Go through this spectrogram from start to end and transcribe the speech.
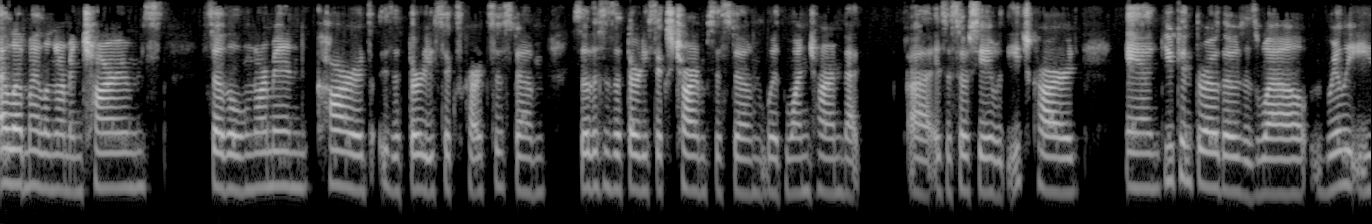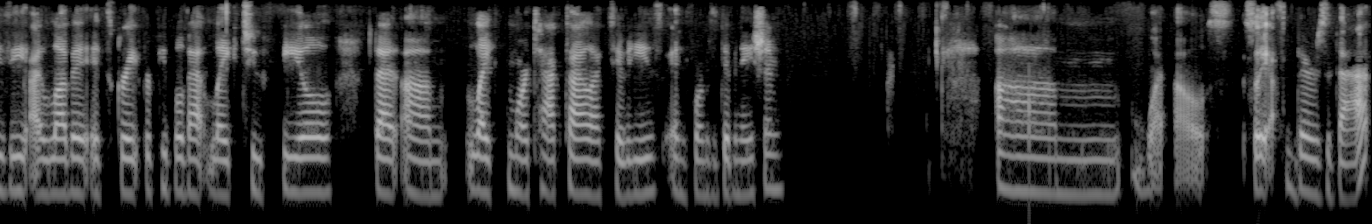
I love my Lenormand charms. So the Lenormand cards is a 36 card system. So this is a 36 charm system with one charm that uh, is associated with each card. And you can throw those as well. Really easy. I love it. It's great for people that like to feel that um, like more tactile activities and forms of divination. Um, what else? So yeah, there's that.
